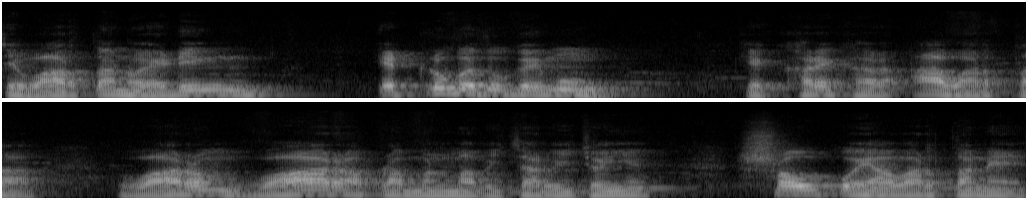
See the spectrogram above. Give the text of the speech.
જે વાર્તાનો એડિંગ એટલું બધું ગમ્યું કે ખરેખર આ વાર્તા વારંવાર આપણા મનમાં વિચારવી જોઈએ. સૌ કોઈ આ વાર્તાને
